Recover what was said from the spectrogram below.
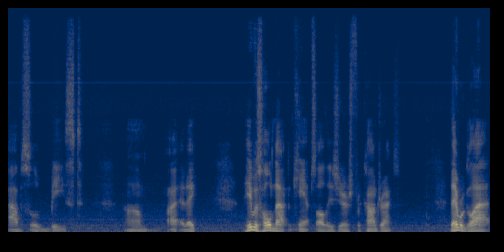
absolute beast. Um, I, they, he was holding out in camps all these years for contracts. They were glad,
